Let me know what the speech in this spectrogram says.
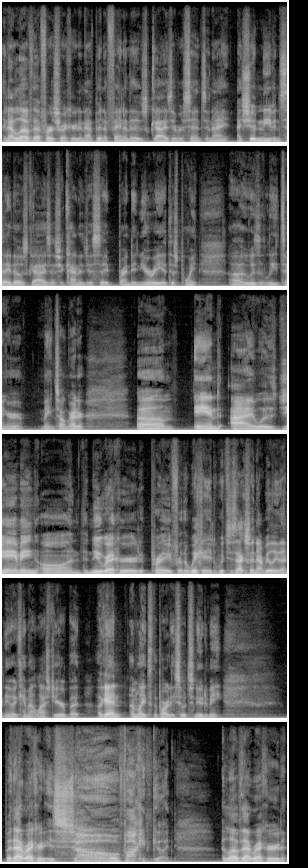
and I love that first record, and I've been a fan of those guys ever since. And I, I shouldn't even say those guys. I should kind of just say Brendon Urie at this point, uh, who is the lead singer, main songwriter. Um, and I was jamming on the new record, Pray for the Wicked, which is actually not really that new. It came out last year, but again, I'm late to the party, so it's new to me. But that record is so fucking good. I love that record.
